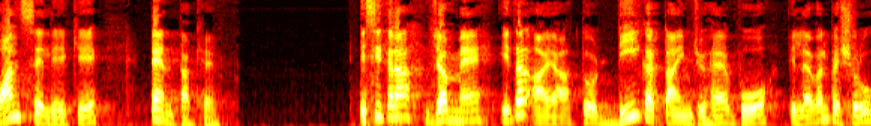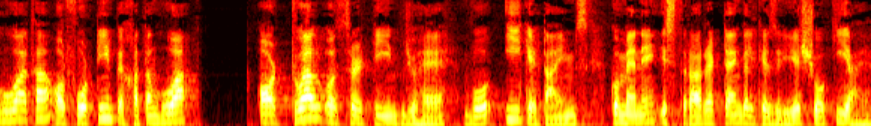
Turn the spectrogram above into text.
ون سے لے کے ٹین تک ہے اسی طرح جب میں ادھر آیا تو ڈی کا ٹائم جو ہے وہ الیون پہ شروع ہوا تھا اور فورٹین پہ ختم ہوا اور 12 اور 13 جو ہے وہ ای کے ٹائمز کو میں نے اس طرح ریکٹینگل کے ذریعے شو کیا ہے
